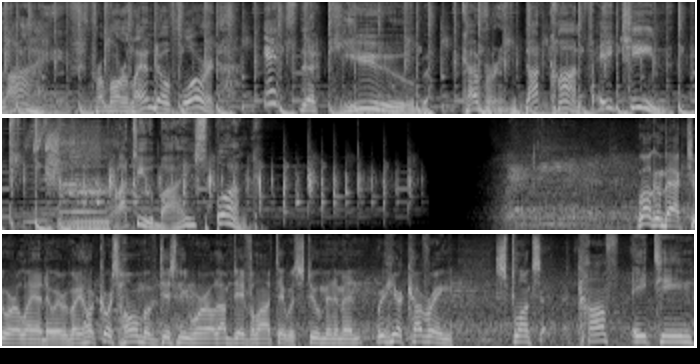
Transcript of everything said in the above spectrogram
Live from Orlando, Florida, it's theCUBE. Covering .conf 18. Brought to you by Splunk. Welcome back to Orlando, everybody. Of course, home of Disney World. I'm Dave Vellante with Stu Miniman. We're here covering Splunk's Conf 18,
